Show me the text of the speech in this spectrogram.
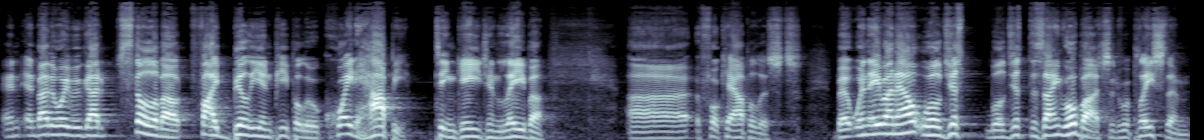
And and by the way, we've got still about five billion people who are quite happy to engage in labor uh, for capitalists. But when they run out, we'll just we'll just design robots to replace them.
